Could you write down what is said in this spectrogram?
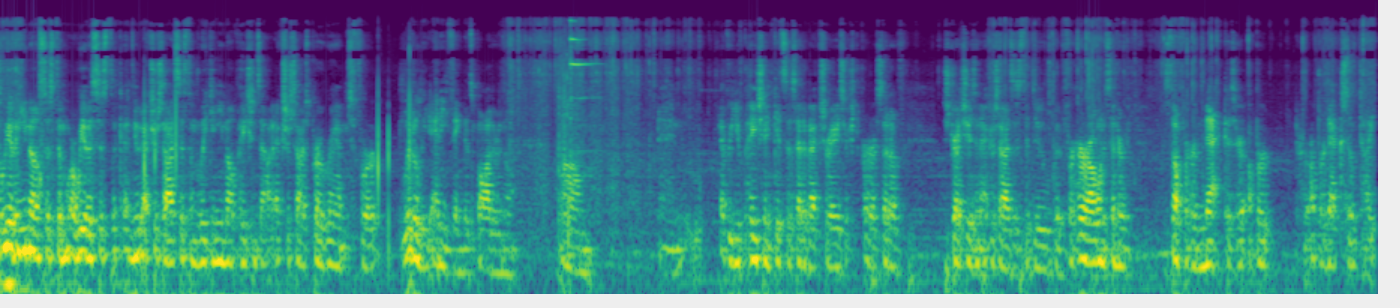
So we have an email system, or we have a system, a new exercise system that we can email patients out exercise programs for literally anything that's bothering them. Um, and every new patient gets a set of X-rays or, or a set of stretches and exercises to do. But for her, I want to send her stuff for her neck because her upper her upper neck's so tight.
